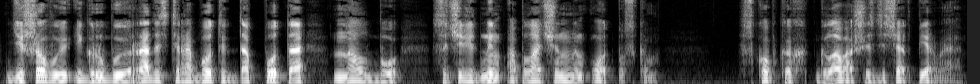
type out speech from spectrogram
дешевую и грубую радость работы до пота на лбу с очередным оплаченным отпуском. В скобках глава 61.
